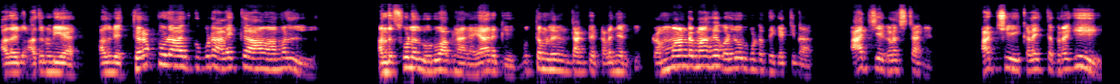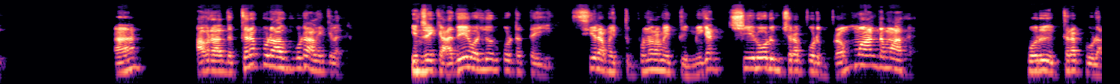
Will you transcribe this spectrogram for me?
அது அதனுடைய அதனுடைய திறப்பு விழாவுக்கு கூட அழைக்காமல் அந்த சூழல் உருவாக்குனாங்க. யாருக்கு? முத்தமிழன் டாக்டர் கலைஞருக்கு. பிரம்மாண்டமாக வல்லூர் கோட்டத்தை கட்டினார். ஆட்சியை கலைச்சிட்டாங்க. ஆட்சியை கலைத்த பிறகு அவர் அந்த திறப்புடாவுக்கு கூட அழைக்கல. இன்றைக்கு அதே வள்ளுவர் கூட்டத்தை சீரமைத்து புனரமைத்து மிகச் சீரோடும் சிறப்போடும் பிரம்மாண்டமாக ஒரு திறப்பு விழா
